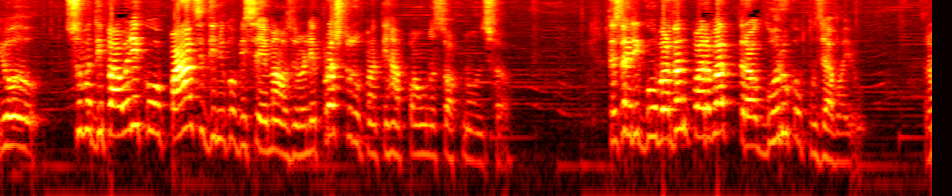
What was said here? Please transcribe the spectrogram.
यो शुभ दीपावलीको पाँच दिनको विषयमा हजुरहरूले प्रष्ट रूपमा त्यहाँ पाउन सक्नुहुन्छ। त्यसरी गोवर्धन पर्वत र गोरुको पूजा भयो र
